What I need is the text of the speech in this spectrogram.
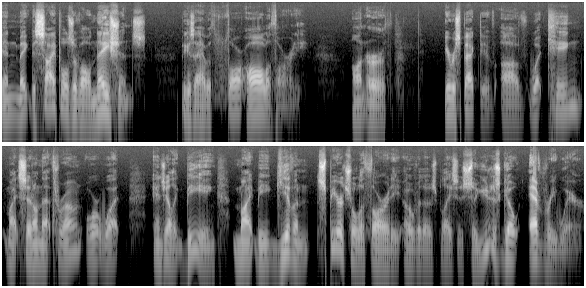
and make disciples of all nations, because I have all authority on earth irrespective of what king might sit on that throne or what angelic being might be given spiritual authority over those places. So you just go everywhere.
